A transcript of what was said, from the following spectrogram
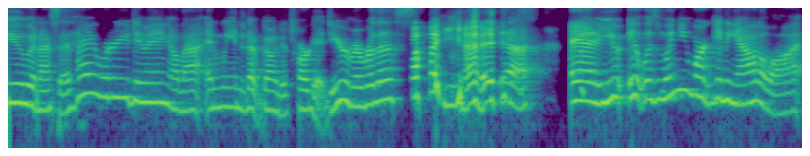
you. And I said, Hey, what are you doing? All that. And we ended up going to Target. Do you remember this? yes. Yeah. And you, it was when you weren't getting out a lot.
